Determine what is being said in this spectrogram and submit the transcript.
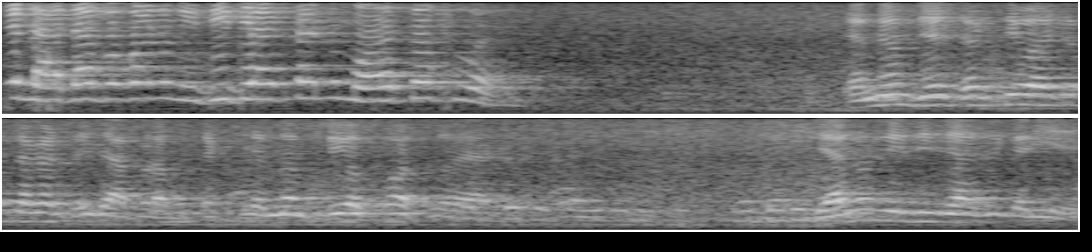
છે દાદા ભગવાનનું નિધિ ધ્યાનનું મહત્વ શું હોય એમને એમ જે શક્તિ હોય તે પ્રગટ થઈ જાય આપણા શક્તિ એમને ફ્રી ઓફ કોસ્ટ હોય જેનો નિધિ ધ્યાન કરીએ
